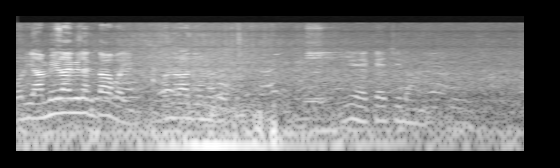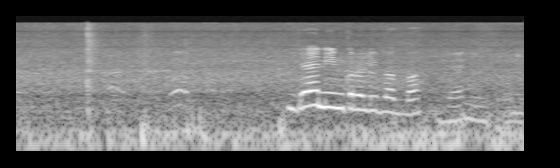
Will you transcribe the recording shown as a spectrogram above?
और यहाँ मेला भी लगता है भाई, पंद्रह जून को। ये है कैंची धाम जय नीम करोली बाबा। जय नीम करोली।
